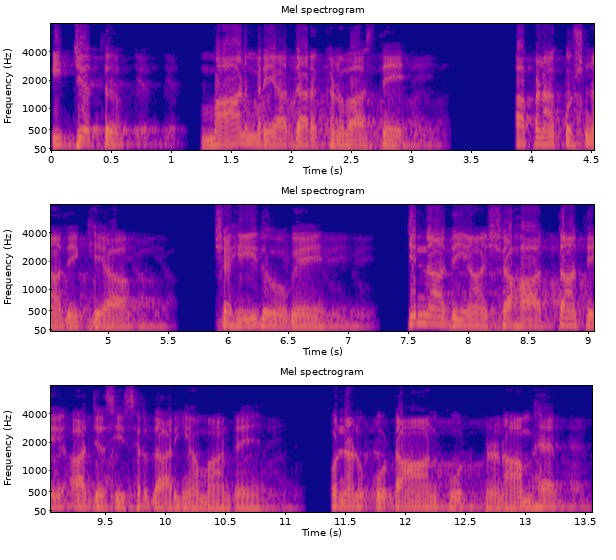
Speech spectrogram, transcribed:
ਇੱਜ਼ਤ, ਮਾਣ ਮਰਿਆਦਾ ਰੱਖਣ ਵਾਸਤੇ ਆਪਣਾ ਕੁਛ ਨਾ ਦੇਖਿਆ, ਸ਼ਹੀਦ ਹੋ ਗਏ। ਜਿਨ੍ਹਾਂ ਦੀਆਂ ਸ਼ਹਾਦਤਾਂ ਤੇ ਅੱਜ ਅਸੀਂ ਸਰਦਾਰੀਆਂ ਮਾਣ ਰਹੇ ਹਾਂ। ਉਹਨਾਂ ਨੂੰ ਕੋਟਾਨ ਕੋਟ ਪ੍ਰਣਾਮ ਹੈ।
